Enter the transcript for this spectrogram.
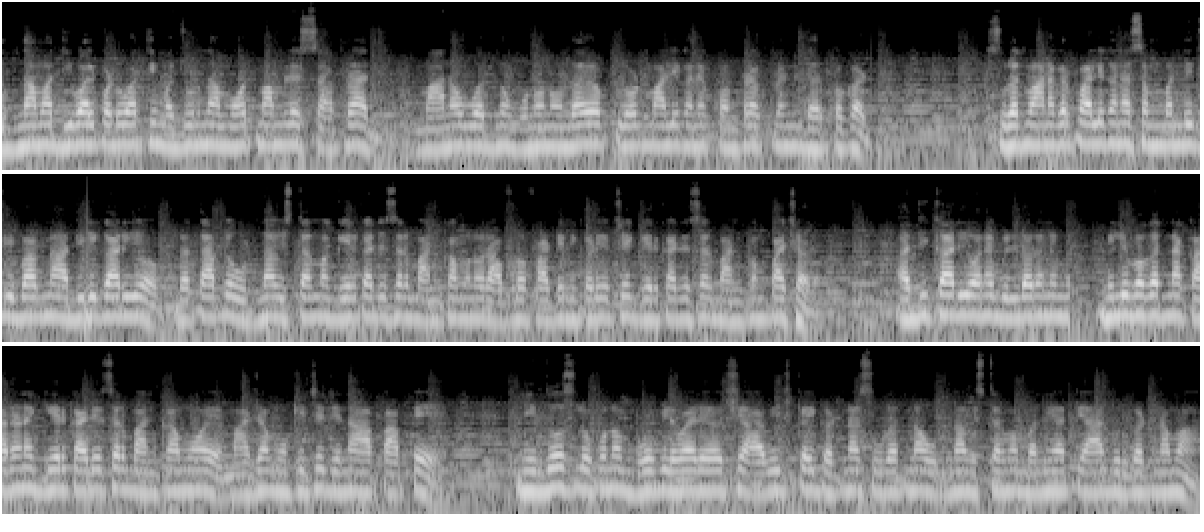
ઉધનામાં દિવાલ પડવાથી મજૂરના મોત મામલે સાપરાધ માનવવધનો ગુનો નોંધાયો. પ્લોટ માલિક અને કોન્ટ્રાક્ટરની ધરપકડ. સુરત મહાનગરપાલિકાના સંબંધિત વિભાગના અધિકારીઓ પ્રતાપે ઉધના વિસ્તારમાં ગેરકાયદેસર બાંધકામોનો રાફડો ફાટી નીકળ્યો છે. ગેરકાયદેસર બાંધકામ પાછળ અધિકારીઓ અને બિલ્ડરોની મિલીભગતના કારણે ગેરકાયદેસર બાંધકામોએ માજા મૂકી છે, જેના આ પાપે નિર્દોષ લોકોનો ભોગ લેવાઈ રહ્યો છે. આવી જ કઈ ઘટના સુરતના ઉધના વિસ્તારમાં બની હતી. આ દુર્ઘટનામાં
